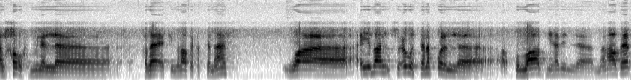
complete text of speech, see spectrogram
الخوف من القضايا في مناطق التماس وأيضا صعوبة تنقل الطلاب في هذه المناطق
